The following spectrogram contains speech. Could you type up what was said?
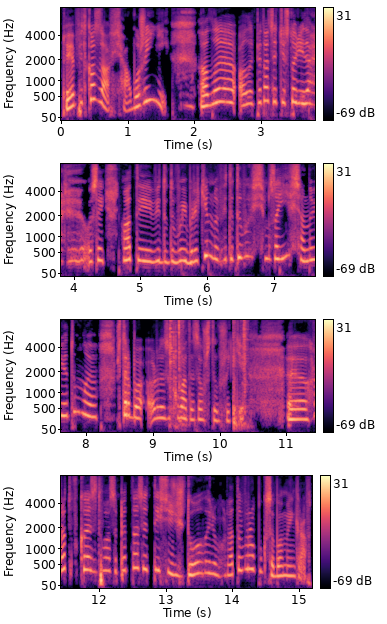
То я б відказався, або ж і ні. Але, але 15 історій далі ось знімати від ДДВ братів, ну від ДДВ всім заївся. Ну я думаю, що треба ризикувати завжди в житті. Е, грати в CS2 за 15 тисяч доларів, грати в Roblox або Майнкрафт.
